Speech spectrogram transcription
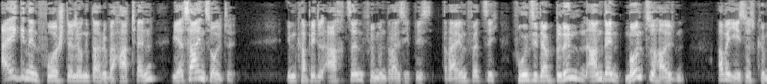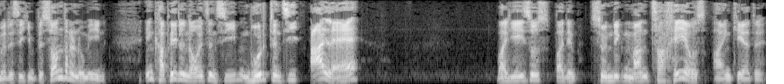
eigenen Vorstellungen darüber hatten, wie er sein sollte. Im Kapitel 18, 35 bis 43 fuhren sie den Blinden an, den Mund zu halten. Aber Jesus kümmerte sich im Besonderen um ihn. In Kapitel 19, 7 murrten sie alle, weil Jesus bei dem sündigen Mann Zachäus einkehrte.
